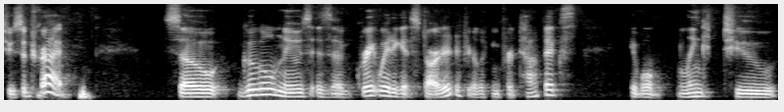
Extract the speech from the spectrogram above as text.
to subscribe. So Google News is a great way to get started if you're looking for topics. It will link to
